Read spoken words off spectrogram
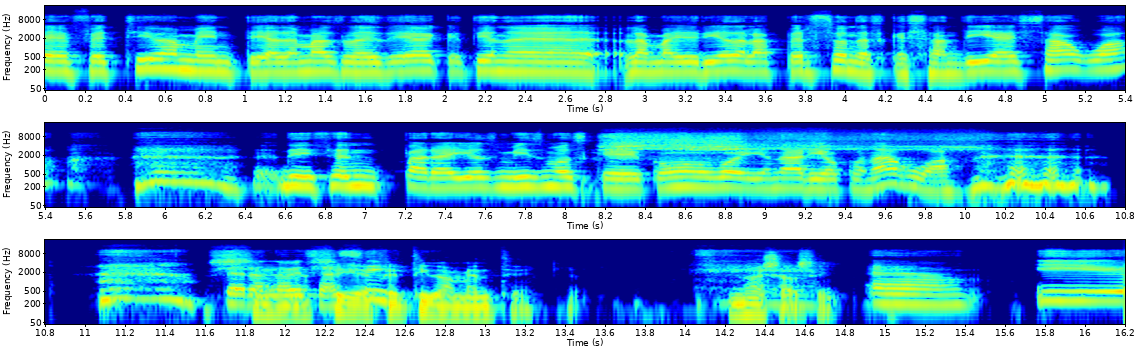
Efectivamente, además la idea que tiene la mayoría de las personas que sandía es agua, dicen para ellos mismos que cómo voy a llenar yo con agua. Pero no es así. Sí, efectivamente. No es así. Eh, y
